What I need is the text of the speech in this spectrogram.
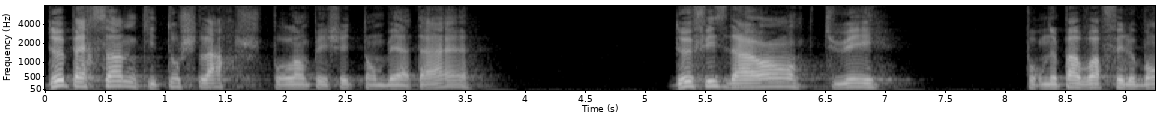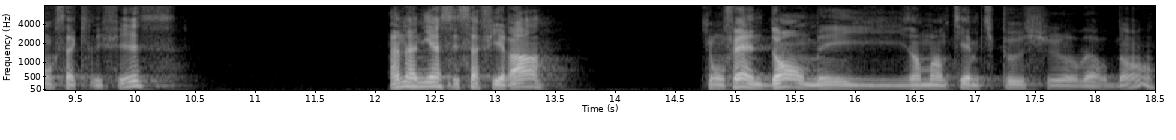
Deux personnes qui touchent l'arche pour l'empêcher de tomber à terre. Deux fils d'Aaron tués pour ne pas avoir fait le bon sacrifice. Ananias et Saphira, qui ont fait un don, mais ils en mentiez un petit peu sur leur don.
